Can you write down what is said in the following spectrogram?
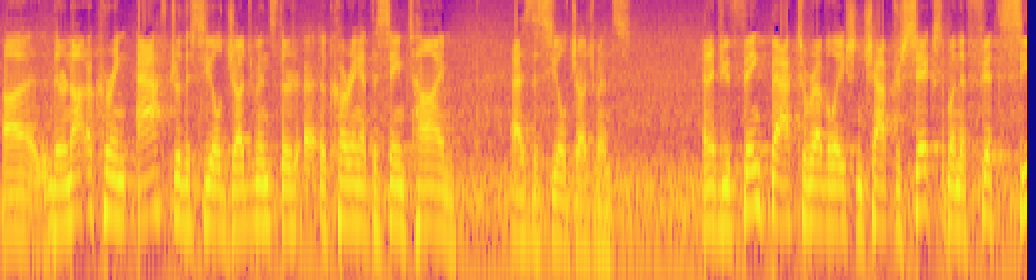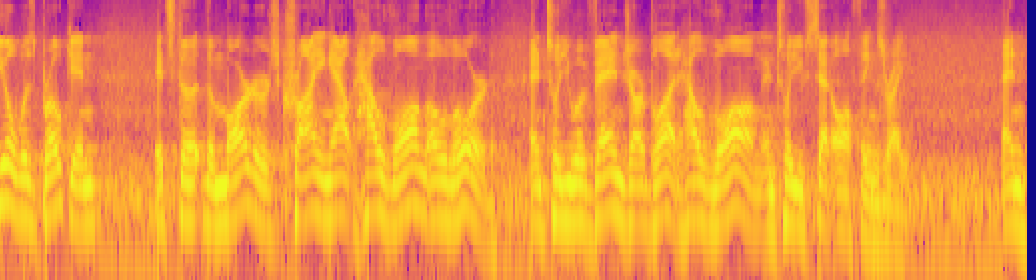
Uh, they're not occurring after the sealed judgments, they're uh, occurring at the same time as the sealed judgments. And if you think back to Revelation chapter 6, when the fifth seal was broken, it's the, the martyrs crying out, How long, O Lord, until you avenge our blood? How long until you set all things right? And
